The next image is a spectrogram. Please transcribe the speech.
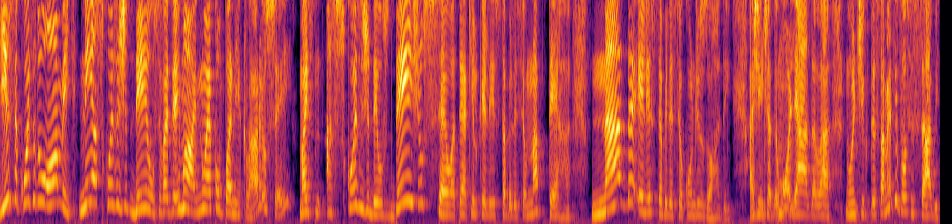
Isso é coisa do homem, nem as coisas de Deus. Você vai dizer, irmã, não é companhia. Claro, eu sei. Mas as coisas de Deus, desde o céu até aquilo que ele estabeleceu na terra, nada ele estabeleceu com desordem. A gente já deu uma olhada lá no Antigo Testamento e você sabe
